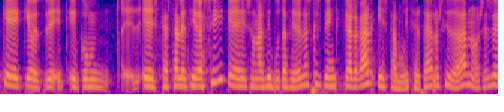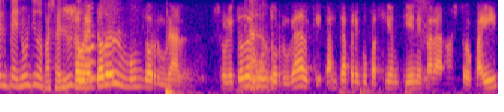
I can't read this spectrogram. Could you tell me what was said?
Que, eh, está establecido así, que son las diputaciones las que se tienen que cargar y están muy cerca de los ciudadanos. Es el penúltimo paso. El Sobre todo el mundo rural, sobre todo el mundo rural que tanta preocupación tiene para nuestro país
